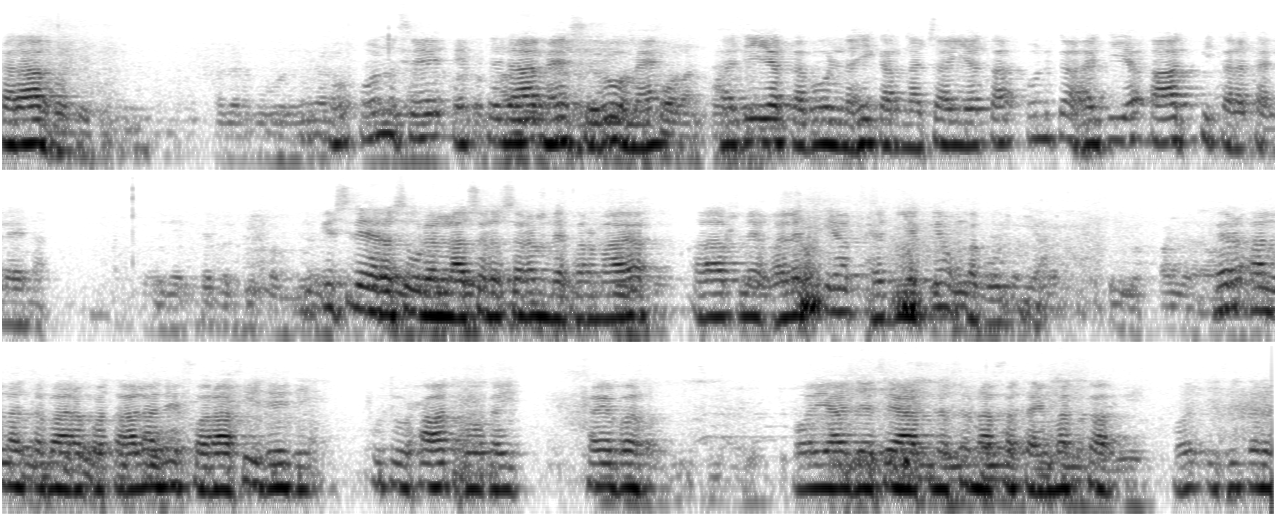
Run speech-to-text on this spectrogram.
قرار ہوتے تھے۔ تو ان سے ابتدا میں شروع میں ہدیہ قبول نہیں کرنا چاہیے تھا، ان کا ہدیہ آگ کی طرح تھا لینا اس لیے رسول اللہ صلی اللہ علیہ وسلم نے فرمایا، آپ نے غلط کیا ہدیہ کیوں قبول کیا؟ پھر اللہ تبارک و تعالیٰ نے فراخی دے دی، فتوحات ہو گئی، خیبر۔ اور یا جیسے آپ نے سنا، فتح مکہ۔ اور اسی طرح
